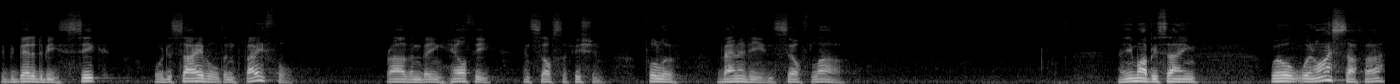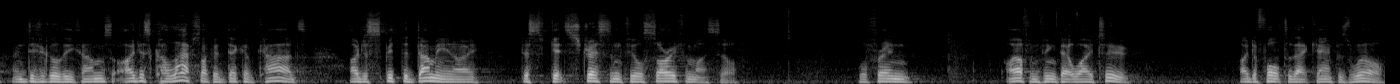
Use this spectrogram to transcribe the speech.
It'd be better to be sick or disabled and faithful rather than being healthy and self sufficient, full of vanity and self love. Now, you might be saying, well, when I suffer and difficulty comes, I just collapse like a deck of cards. I just spit the dummy and I just get stressed and feel sorry for myself. Well, friend, I often think that way too. I default to that camp as well.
